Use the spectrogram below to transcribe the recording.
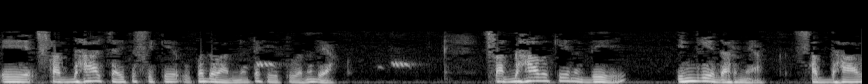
ඒ ශ්‍රද්ධා චෛතසිකය උපදවන්නට හේතු වන දෙයක්. ශ්‍රද්ධාව කියන දේ ඉන්ද්‍රිය ධර්මයක්. ශ්‍රද්ධාව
